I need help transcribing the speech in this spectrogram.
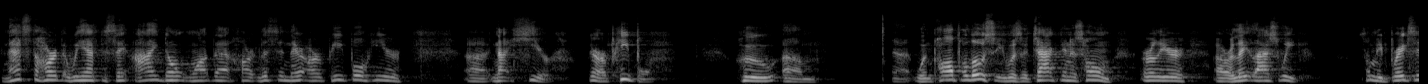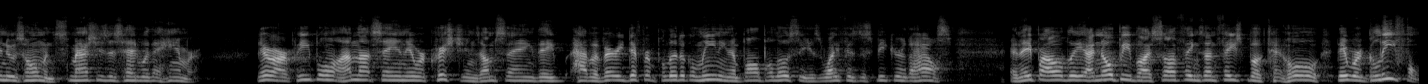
And that's the heart that we have to say, I don't want that heart. Listen, there are people here, uh, not here, there are people who, um, uh, when Paul Pelosi was attacked in his home earlier uh, or late last week, somebody breaks into his home and smashes his head with a hammer. There are people, I'm not saying they were Christians, I'm saying they have a very different political leaning than Paul Pelosi. His wife is the Speaker of the House. And they probably, I know people, I saw things on Facebook that, oh, they were gleeful.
